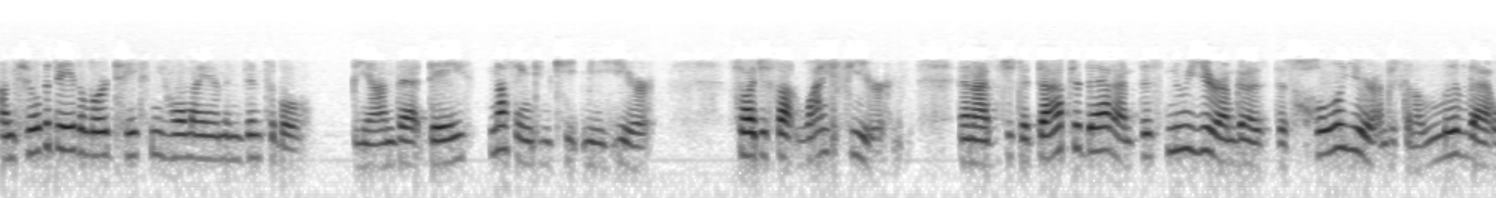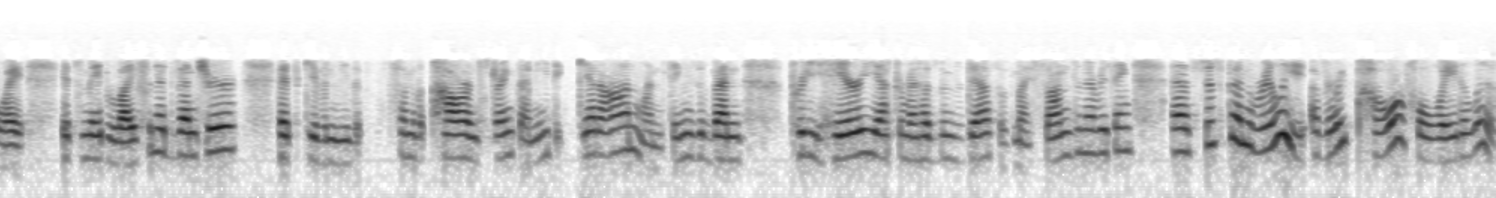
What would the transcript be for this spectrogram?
"Until the day the Lord takes me home, I am invincible. Beyond that day, nothing can keep me here." So I just thought, why fear? And I've just adopted that. On this new year, I'm gonna this whole year, I'm just gonna live that way. It's made life an adventure. It's given me the, some of the power and strength I need to get on when things have been pretty hairy after my husband's death with my sons and everything. And it's just been really a very powerful way to live.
